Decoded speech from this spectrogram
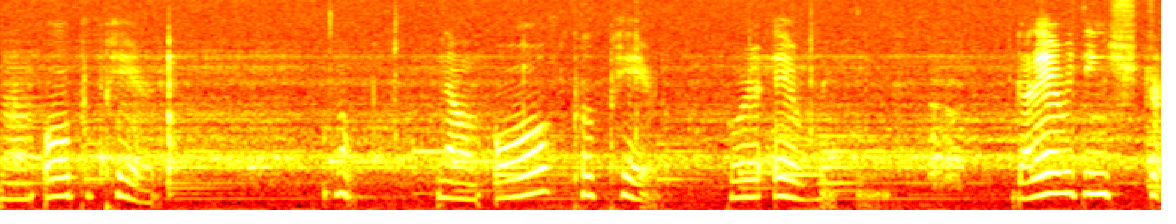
Now I'm all prepared. No. Now I'm all prepared. for everything. Got everything straight.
